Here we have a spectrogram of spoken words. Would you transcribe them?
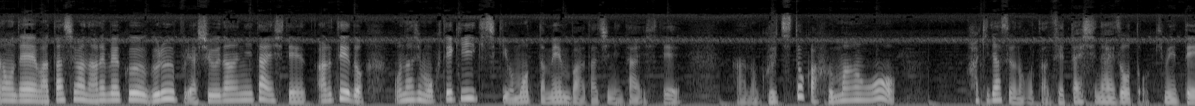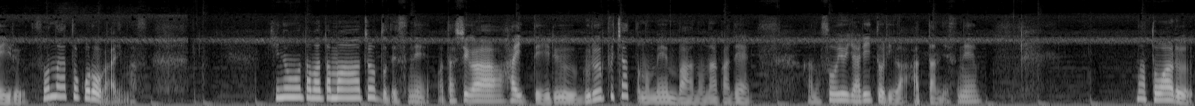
なので私はなるべくグループや集団に対してある程度同じ目的意識を持ったメンバーたちに対してあの愚痴とか不満を吐き出すようなことは絶対しないぞと決めている。そんなところがあります。昨日たまたまちょっとですね私が入っているグループチャットのメンバーの中であのそういうやり取りがあったんですね。まあとある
